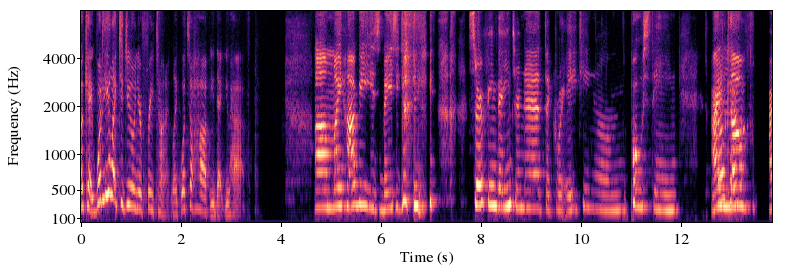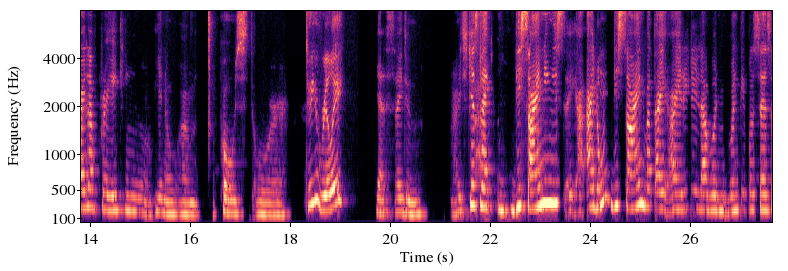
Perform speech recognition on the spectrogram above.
Okay, what do you like to do in your free time? Like, what's a hobby that you have? Um, my hobby is basically surfing the internet, creating, um, posting. I okay. love I love creating, you know, um, post or. Do you really? Yes, I do. It's just like designing is. I don't design, but I I really love when when people says,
